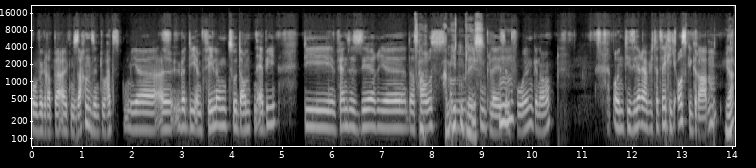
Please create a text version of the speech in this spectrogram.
Wo wir gerade bei alten Sachen sind. Du hast mir äh, über die Empfehlung zu Downton Abbey die Fernsehserie Das Ach, Haus am Eaton Place. Eaton Place Mhm. empfohlen, genau. Und die Serie habe ich tatsächlich ausgegraben. Ja.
